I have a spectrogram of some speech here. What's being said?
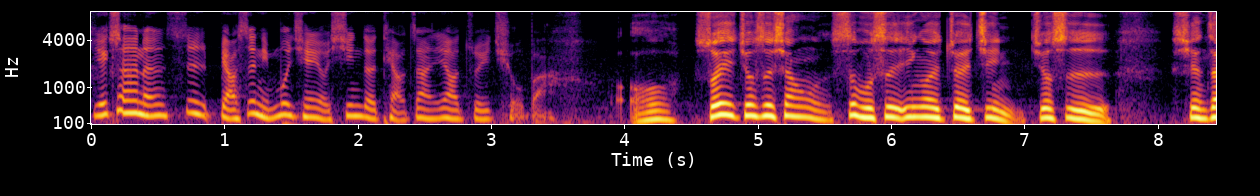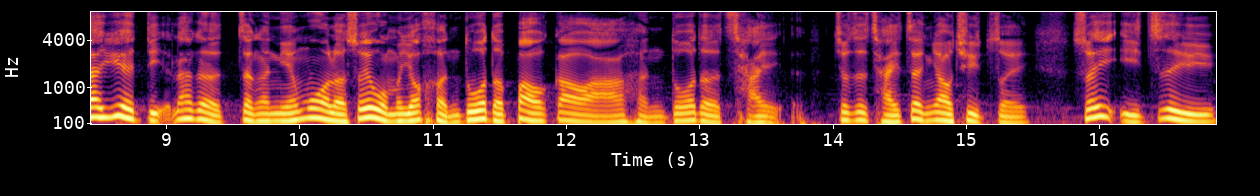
也可能是表示你目前有新的挑战要追求吧。哦，所以就是像是不是因为最近就是。现在月底那个整个年末了，所以我们有很多的报告啊，很多的财就是财政要去追，所以以至于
